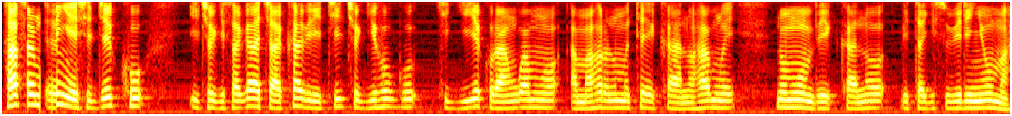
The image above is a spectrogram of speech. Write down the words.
Haftar amenyesheje ko icyo gisagara cya kabiri cy'icyo gihugu kigiye kurangwamo amahoro n'umutekano hamwe n'umwumvikano bitagisubira inyuma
